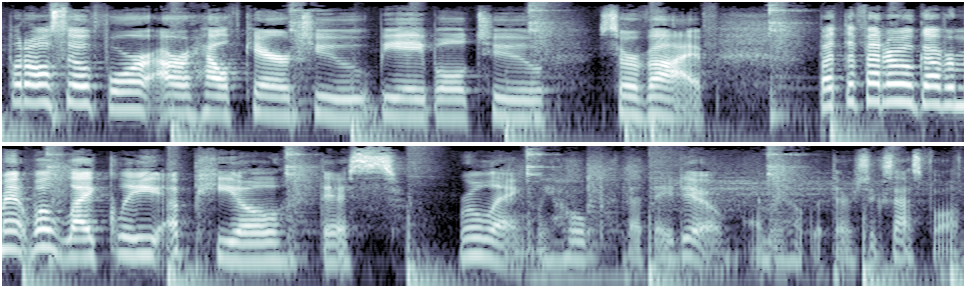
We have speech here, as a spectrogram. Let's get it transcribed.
but also for our healthcare to be able to survive. But the federal government will likely appeal this ruling. We hope that they do, and we hope that they're successful.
